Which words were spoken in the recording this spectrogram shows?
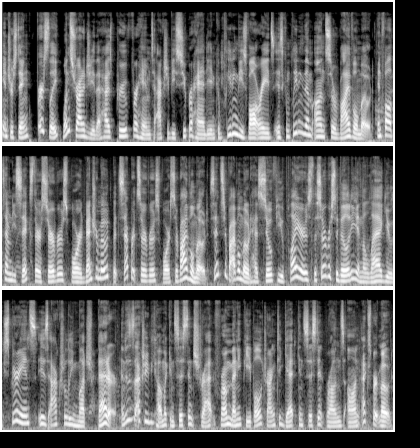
interesting. Firstly, one strategy that has proved for him to actually be super handy in completing these Vault Raids is completing them on survival mode. In Fallout 76, there are servers for adventure mode, but separate servers for survival mode. Since survival mode has so few players, the server stability and the lag you experience is actually much better. And this has actually become a consistent strat from many people trying to get consistent runs on expert mode.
